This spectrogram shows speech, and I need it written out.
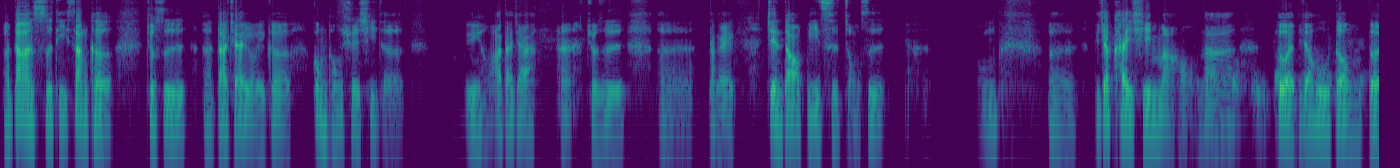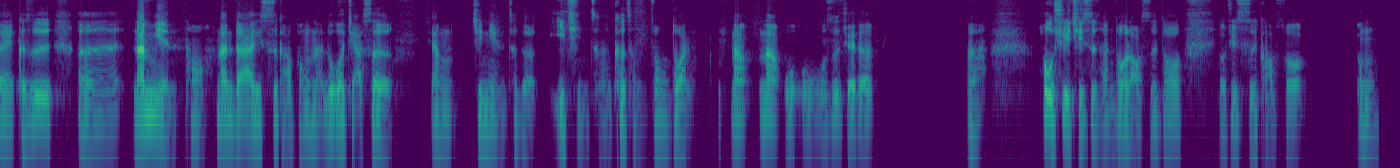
呃当然实体上课就是呃大家有一个共同学习的。啊，大家嗯，就是呃，大概见到彼此总是嗯呃比较开心嘛吼，那对比较互动对，可是呃难免吼难得爱思考空，那如果假设像今年这个疫情整个课程中断，那那我我我是觉得啊，后续其实很多老师都有去思考说用。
